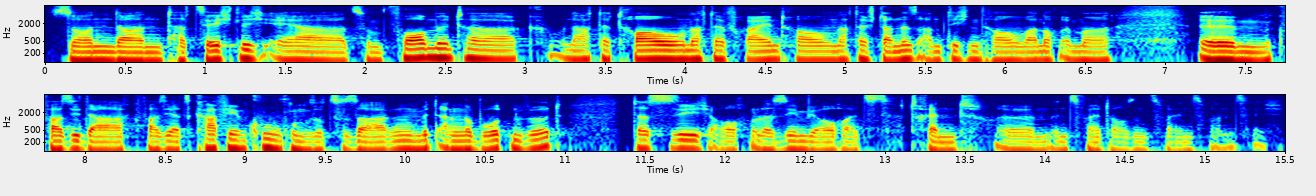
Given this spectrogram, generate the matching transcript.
sondern tatsächlich eher zum Vormittag, nach der Trauung, nach der freien Trauung, nach der standesamtlichen Trauung, wann auch immer, ähm, quasi da, quasi als Kaffee und Kuchen sozusagen mit angeboten wird. Das sehe ich auch, oder sehen wir auch als Trend ähm, in 2022.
